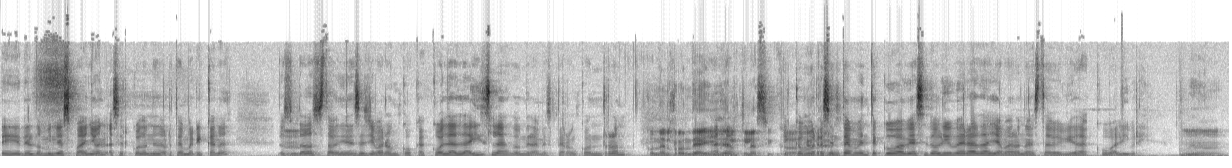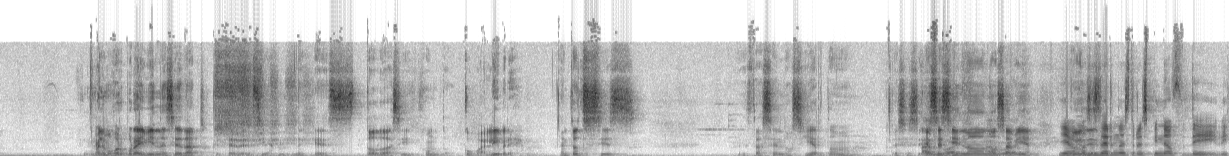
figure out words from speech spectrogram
eh, del dominio español a ser colonia norteamericana, los Mm. soldados estadounidenses llevaron Coca-Cola a la isla, donde la mezclaron con ron. Con el ron de ahí Ajá. del clásico. Y como te recientemente Cuba había sido liberada, llamaron a esta bebida Cuba Libre. Mm. A lo mejor por ahí viene ese dato que te decía, Sí, sí, sí. de que es todo así junto, Cuba Libre. Entonces sí es. Estás en lo cierto. Ese, sí- ese no, no sabía. Ya vamos a hacer nuestro spin-off de, de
